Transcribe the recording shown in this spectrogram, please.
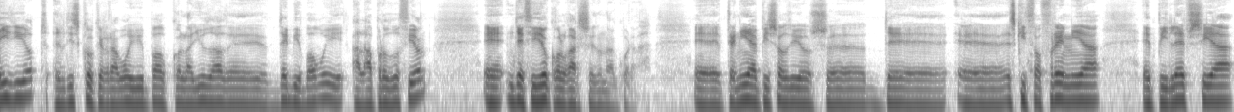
Idiot, el disco que grabó Iggy Pop con la ayuda de David Bowie a la producción, eh, decidió colgarse de una cuerda. Eh, tenía episodios eh, de esquizofrenia, epilepsia.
